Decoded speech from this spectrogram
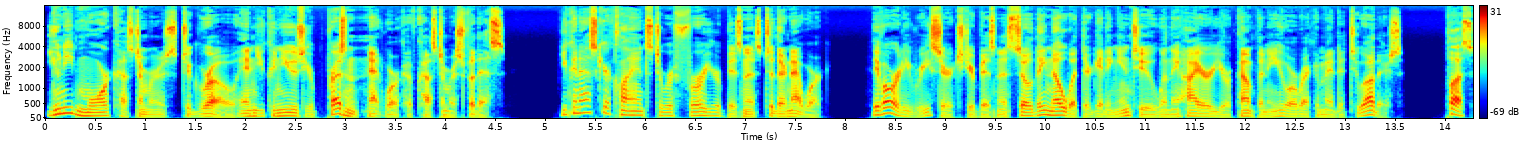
You need more customers to grow, and you can use your present network of customers for this. You can ask your clients to refer your business to their network. They've already researched your business, so they know what they're getting into when they hire your company or recommend it to others. Plus,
